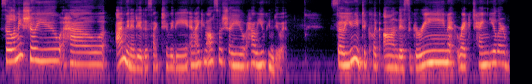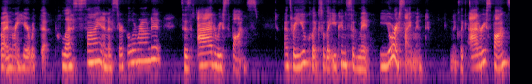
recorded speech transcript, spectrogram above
So let me show you how I'm going to do this activity, and I can also show you how you can do it. So you need to click on this green rectangular button right here with the plus sign and a circle around it. It says add response. That's where you click so that you can submit your assignment. And then click add response.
